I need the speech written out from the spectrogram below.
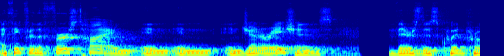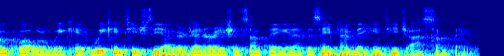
i think for the first time in in in generations there's this quid pro quo where we can we can teach the younger generation something and at the same time they can teach us something.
